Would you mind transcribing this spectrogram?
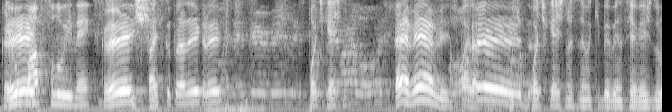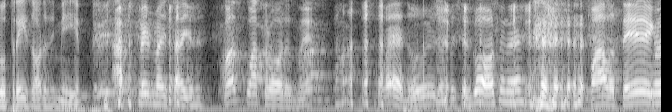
Cleis. o papo flui, né? Cleis, tá escutando aí, Cleis? Esse podcast... É mesmo, bicho? Pai, o último podcast nós fizemos aqui bebendo cerveja durou 3 horas e meia. A mas saiu... Quase quatro horas, né? Ué, é doido, vocês gostam, né? Fala, tem.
